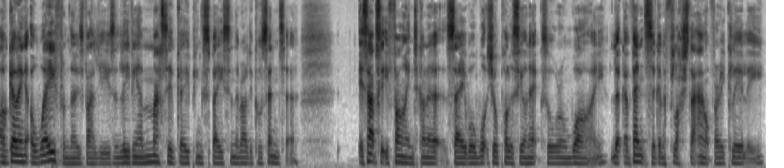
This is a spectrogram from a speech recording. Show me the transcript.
are going away from those values and leaving a massive gaping space in the radical centre. It's absolutely fine to kind of say, well, what's your policy on X or on Y? Look, events are going to flush that out very clearly.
